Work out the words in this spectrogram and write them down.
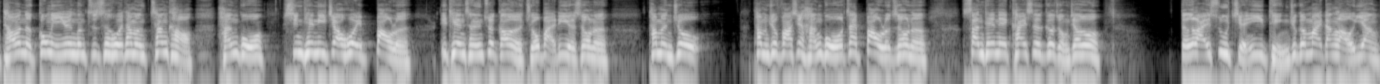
台湾的工研院跟资策会他们参考韩国新天地教会报了一天曾经最高有九百例的时候呢，他们就他们就发现韩国在报了之后呢，三天内开设各种叫做。德来速检疫艇就跟麦当劳一样，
